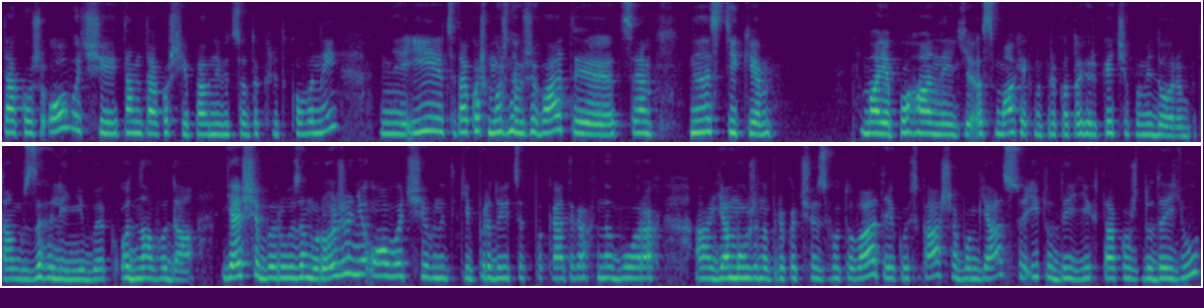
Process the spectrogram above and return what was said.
також овочі, там також є певний відсоток клітковини. І це також можна вживати. Це не настільки має поганий смак, як, наприклад, огірки чи помідори, бо там взагалі ніби як одна вода. Я ще беру заморожені овочі, вони такі продаються в пакетиках в наборах. Я можу, наприклад, щось готувати, якусь кашу або м'ясо, і туди їх також додаю.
